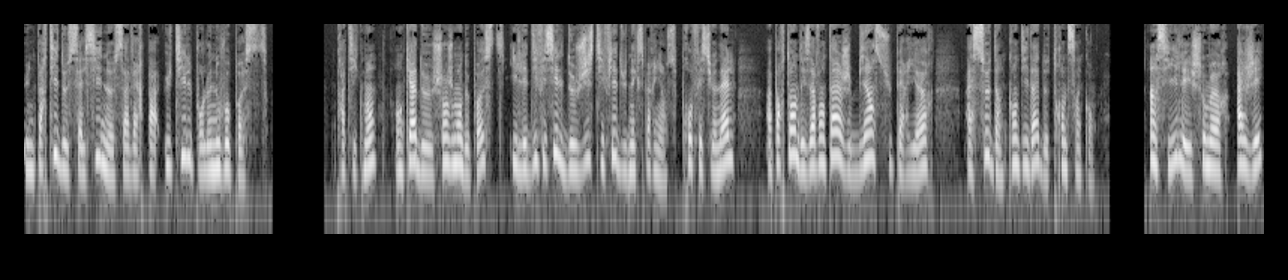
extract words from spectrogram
une partie de celle-ci ne s'avère pas utile pour le nouveau poste. Pratiquement, en cas de changement de poste, il est difficile de justifier d'une expérience professionnelle apportant des avantages bien supérieurs à ceux d'un candidat de 35 ans. Ainsi, les chômeurs âgés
